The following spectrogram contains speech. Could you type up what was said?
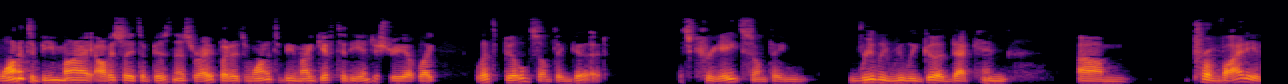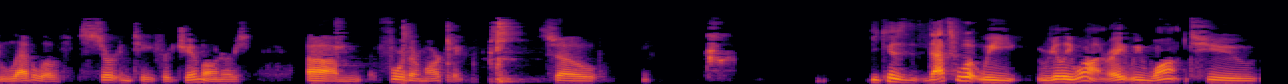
wanted to be my obviously it's a business right but it's wanted to be my gift to the industry of like let's build something good let's create something really, really good that can um, provide a level of certainty for gym owners um, for their marketing. So, because that's what we really want, right? We want to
